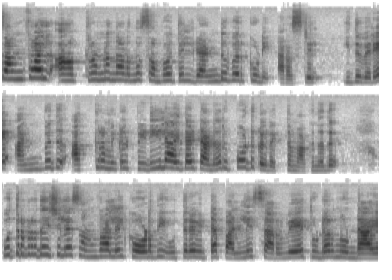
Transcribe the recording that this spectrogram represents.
സംഫാൽ ആക്രമണം നടന്ന സംഭവത്തിൽ രണ്ടുപേർ കൂടി അറസ്റ്റിൽ. ഇതുവരെ അൻപത് അക്രമികൾ പിടിയിലായതായിട്ടാണ് റിപ്പോർട്ടുകൾ വ്യക്തമാക്കുന്നത്. ഉത്തർപ്രദേശിലെ സംഫാലിൽ കോടതി ഉത്തരവിട്ട പള്ളി സർവേ തുടർന്നുണ്ടായ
